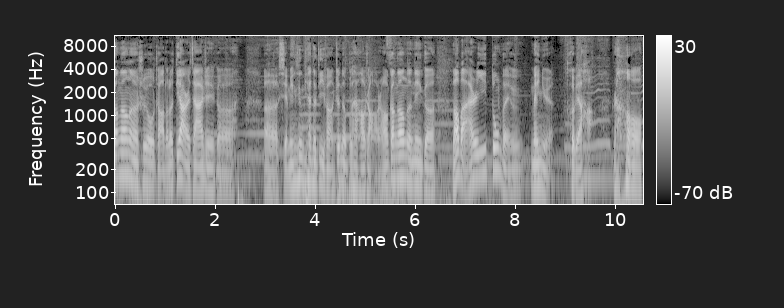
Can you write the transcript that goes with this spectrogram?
刚刚呢是又找到了第二家这个呃写明信片的地方，真的不太好找。然后刚刚的那个老板还是一东北美女，特别好。然后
